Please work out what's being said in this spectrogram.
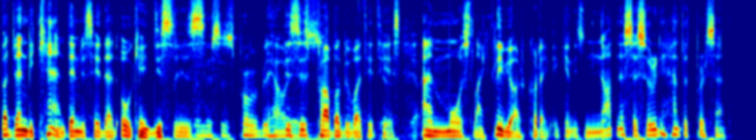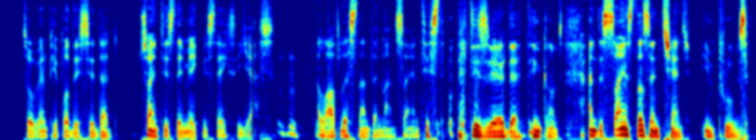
But when we can't, then we say that okay, this is And this is probably how this it is probably what it is, and most likely we are correct again it's not necessarily 100% so when people they say that scientists they make mistakes? Yes. Mm-hmm. a lot less than the non-scientists that is where the thing comes. And the science doesn't change improves.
